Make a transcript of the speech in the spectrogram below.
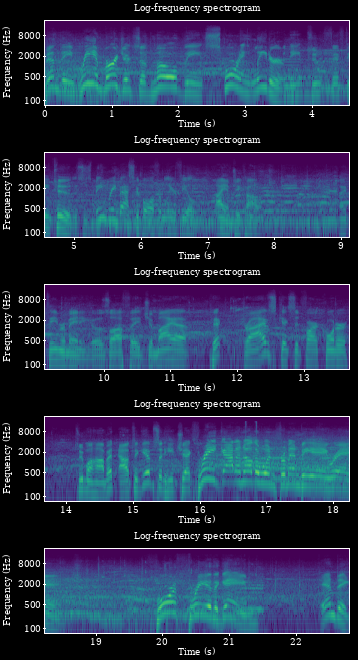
been the reemergence of Mo, the scoring leader, the 252. This is Mean Green basketball from Learfield, IMG College. 19 remaining. Goes off a Jahmiah pick, drives, kicks it far corner to Muhammad. Out to Gibson. He checked three, got another one from NBA range. Fourth three of the game, ending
